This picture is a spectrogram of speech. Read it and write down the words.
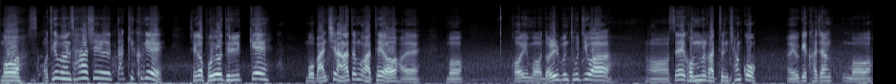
뭐, 어떻게 보면 사실 딱히 크게 제가 보여드릴 게 뭐 많진 않았던 것 같아요. 예, 뭐, 거의 뭐 넓은 토지와 어, 새 건물 같은 창고, 어, 이게 가장 뭐,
